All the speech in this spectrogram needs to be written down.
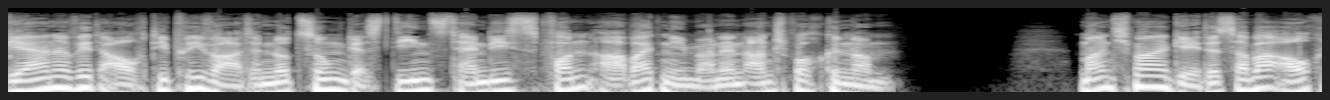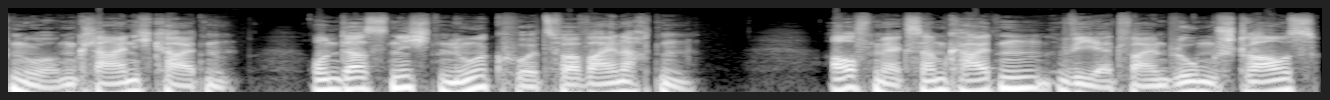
Gerne wird auch die private Nutzung des Diensthandys von Arbeitnehmern in Anspruch genommen. Manchmal geht es aber auch nur um Kleinigkeiten. Und das nicht nur kurz vor Weihnachten. Aufmerksamkeiten wie etwa ein Blumenstrauß,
